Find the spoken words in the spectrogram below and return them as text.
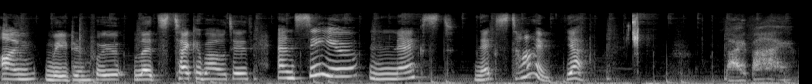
I'm waiting for you. Let's talk about it and see you next next time. Yeah. Bye bye.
